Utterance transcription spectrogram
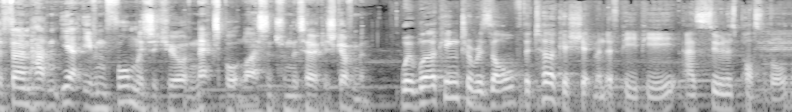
The firm hadn't yet even formally secured an export license from the Turkish government. We're working to resolve the Turkish shipment of PPE as soon as possible,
